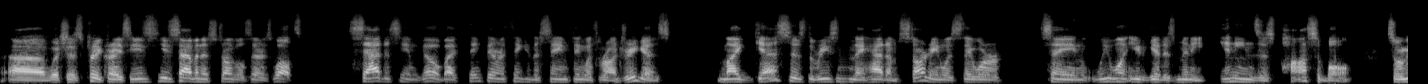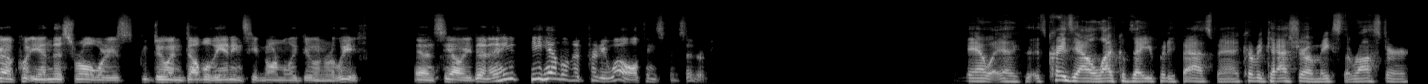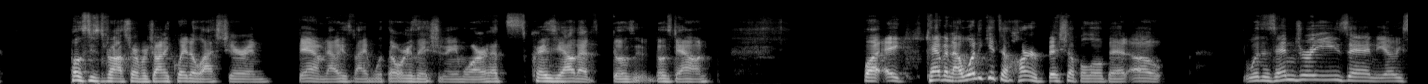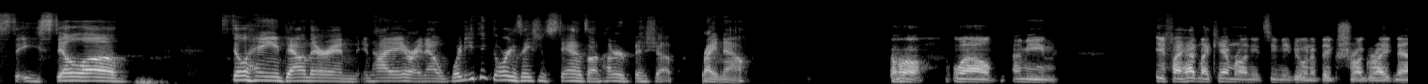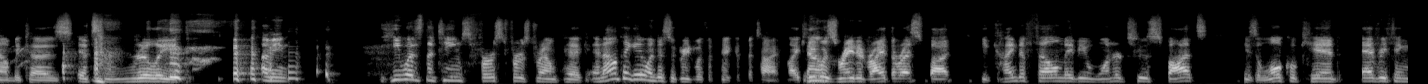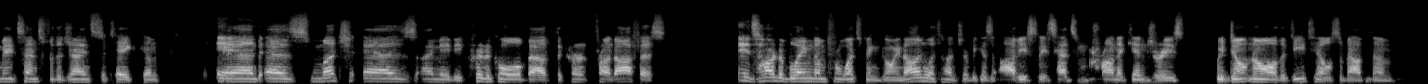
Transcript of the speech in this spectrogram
uh, which is pretty crazy. He's he's having his struggles there as well. It's sad to see him go, but I think they were thinking the same thing with Rodriguez. My guess is the reason they had him starting was they were saying, We want you to get as many innings as possible. So we're going to put you in this role where he's doing double the innings he'd normally do in relief and see how he did. And he, he handled it pretty well, all things considered. Yeah, it's crazy how life comes at you pretty fast, man. Kervin Castro makes the roster, postseason roster over Johnny Cueto last year, and bam, now he's not with the organization anymore. That's crazy how that goes goes down. But hey, Kevin, I want to get to Hunter Bishop a little bit. Oh, with his injuries and you know he's, he's still uh still hanging down there in in high A right now. Where do you think the organization stands on Hunter Bishop right now? Oh well, I mean, if I had my camera on, you'd see me doing a big shrug right now because it's really. I mean, he was the team's first first round pick, and I don't think anyone disagreed with the pick at the time. Like no. he was rated right at the right spot. He kind of fell maybe one or two spots. He's a local kid everything made sense for the Giants to take him. And as much as I may be critical about the current front office, it's hard to blame them for what's been going on with Hunter because obviously he's had some chronic injuries. We don't know all the details about them.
